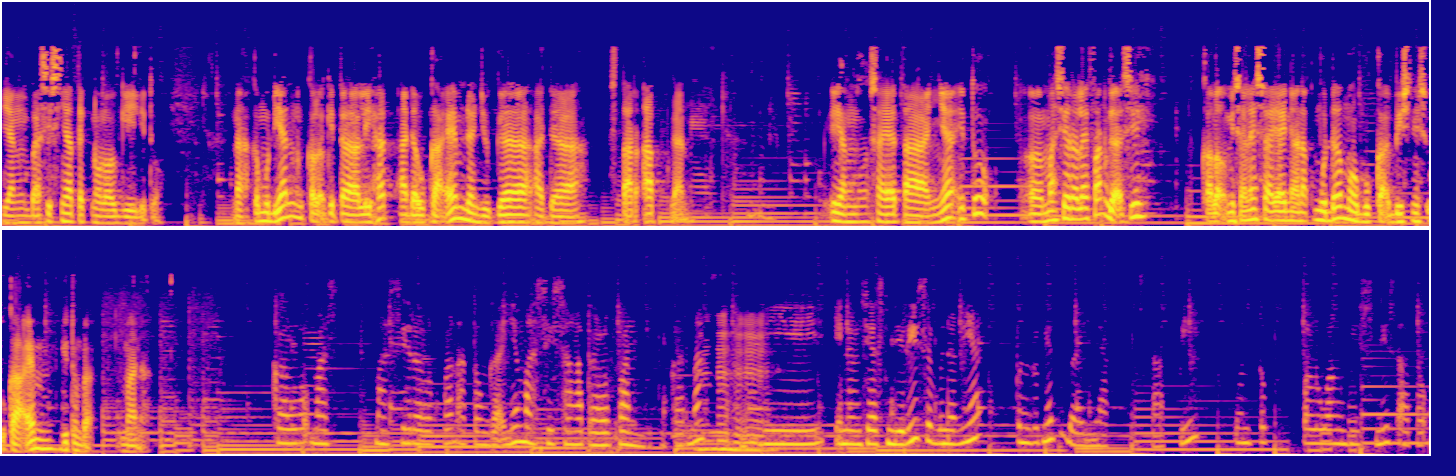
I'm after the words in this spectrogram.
yang basisnya teknologi gitu Nah, kemudian kalau kita lihat ada UKM dan juga ada startup kan. Yang mau saya tanya itu uh, masih relevan nggak sih kalau misalnya saya ini anak muda mau buka bisnis UKM gitu Mbak, gimana? Kalau mas masih relevan atau enggaknya masih sangat relevan gitu karena mm-hmm. di Indonesia sendiri sebenarnya penduduknya tuh banyak tapi untuk peluang bisnis atau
